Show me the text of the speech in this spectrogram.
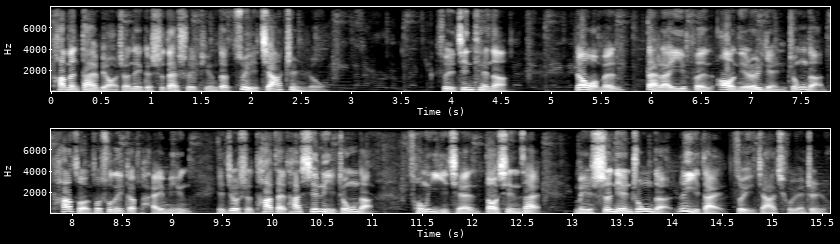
他们代表着那个时代水平的最佳阵容。所以今天呢，让我们带来一份奥尼尔眼中的他所做出的一个排名，也就是他在他心里中的从以前到现在每十年中的历代最佳球员阵容。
